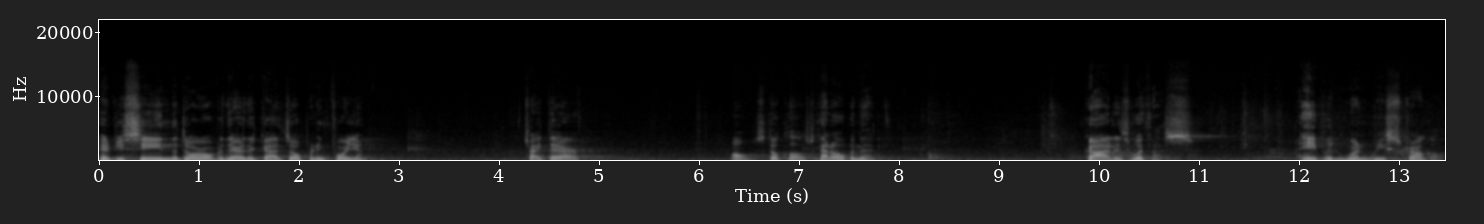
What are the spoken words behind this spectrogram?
Have you seen the door over there that God's opening for you? It's right there. Oh, still closed. We've got to open that. God is with us, even when we struggle.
